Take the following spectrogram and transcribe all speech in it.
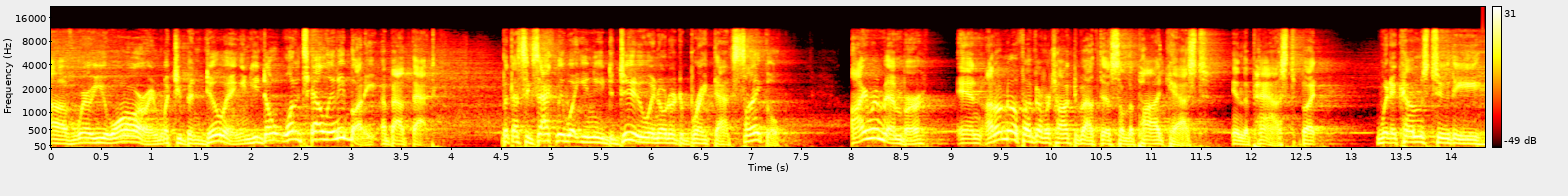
of where you are and what you've been doing, and you don't want to tell anybody about that. But that's exactly what you need to do in order to break that cycle. I remember, and I don't know if I've ever talked about this on the podcast in the past, but when it comes to the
